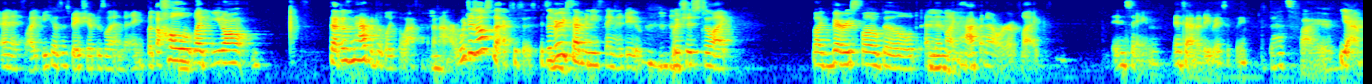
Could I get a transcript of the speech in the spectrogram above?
and it's like because the spaceship is landing, but the whole like you don't. That doesn't happen until like the last half an hour, which is also The Exorcist. It's a very '70s thing to do, Mhm. which is to like, like very slow build, and then like half an hour of like insane insanity, basically. That's fire. Yeah.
